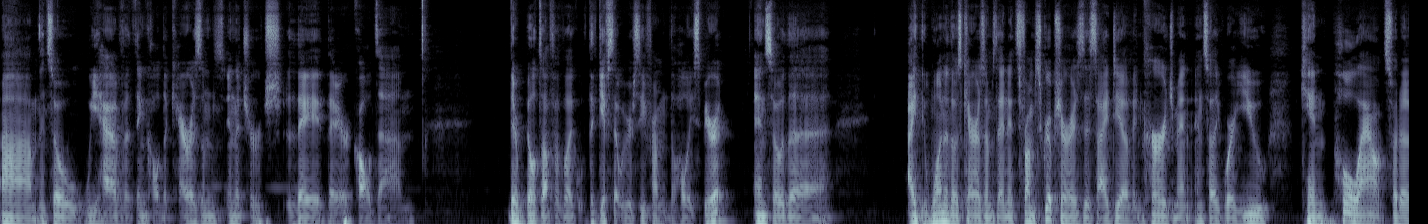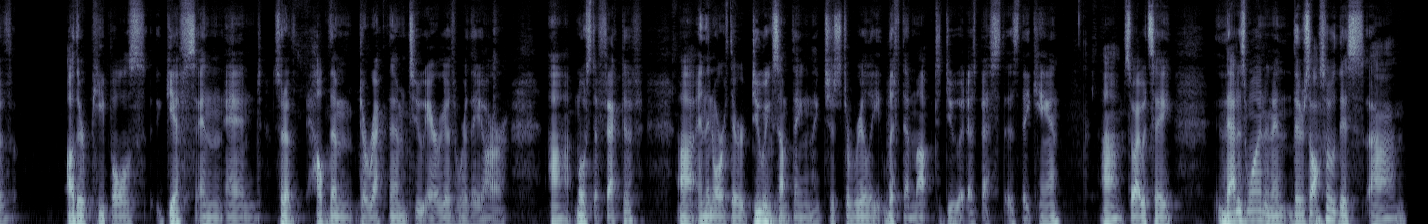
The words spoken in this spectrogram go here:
um, and so we have a thing called the charisms in the church. They they're called um, they're built off of like the gifts that we receive from the Holy Spirit. And so the I one of those charisms, and it's from Scripture, is this idea of encouragement. And so like where you can pull out sort of other people's gifts and and sort of help them direct them to areas where they are uh, most effective uh, and then or if they're doing something like just to really lift them up to do it as best as they can. Um, so i would say that is one. And then there's also this um,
